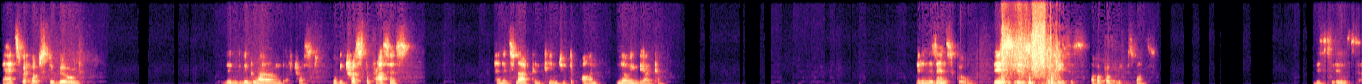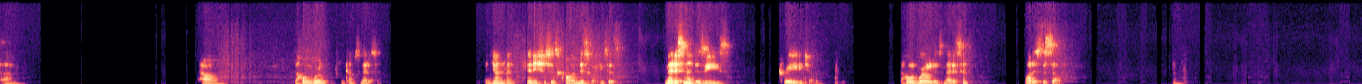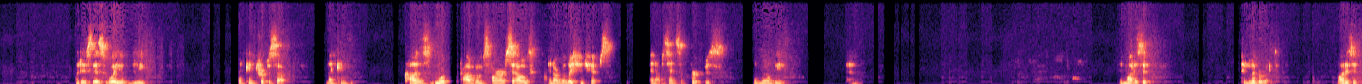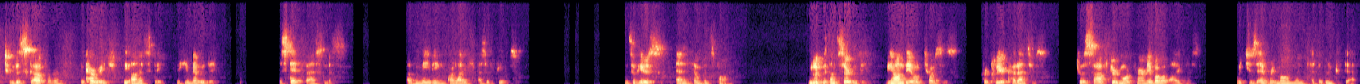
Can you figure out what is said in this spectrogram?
That's what helps to build the, the ground of trust. When we trust the process, and it's not contingent upon knowing the outcome. And in the Zen school, this is the basis of appropriate response. This is um, how the whole world becomes medicine. And Yunmen finishes his koan this way. He says, medicine and disease create each other. The whole world is medicine. What is the self? What is this way of being that can trip us up, that can cause more problems for ourselves and our relationships and our sense of purpose and well being? And what is it to liberate? What is it to discover the courage, the honesty, the humility, the steadfastness of meeting our life as it appears. And so here's Anne Hillman's poem. We look with uncertainty beyond the old choices for clear cut answers to a softer, more permeable aliveness, which is every moment at the brink of death.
